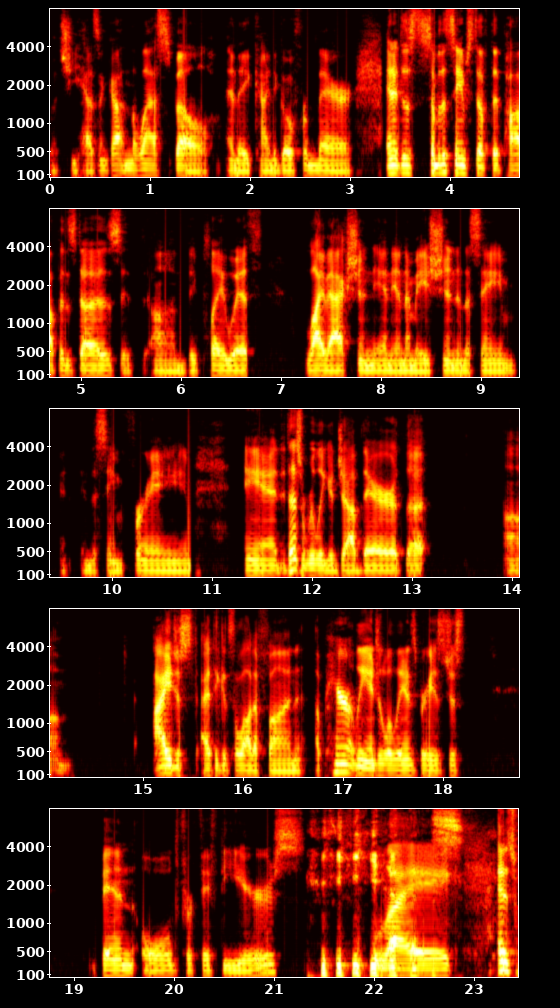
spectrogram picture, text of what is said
but she hasn't gotten the last spell, and they kind of go from there. And it does some of the same stuff that Poppins does. It, um, they play with live action and animation in the same in the same frame, and it does a really good job there. The um, I just I think it's a lot of fun. Apparently, Angela Lansbury has just been old for 50 years. yes. Like, and it's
